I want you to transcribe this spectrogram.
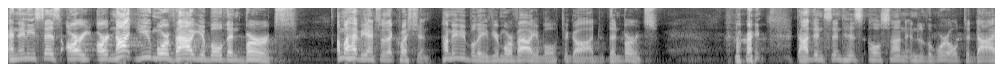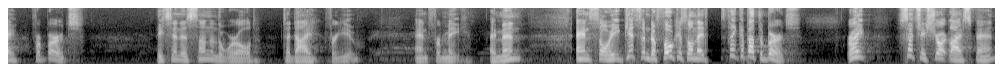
And then he says are, are not you more valuable than birds? I'm going to have you answer that question. How many of you believe you're more valuable to god than birds? All right? God didn't send his whole son into the world to die for birds. He sent his son in the world to die for you and for me amen and so he gets them to focus on that. Think about the birds, right? Such a short lifespan.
